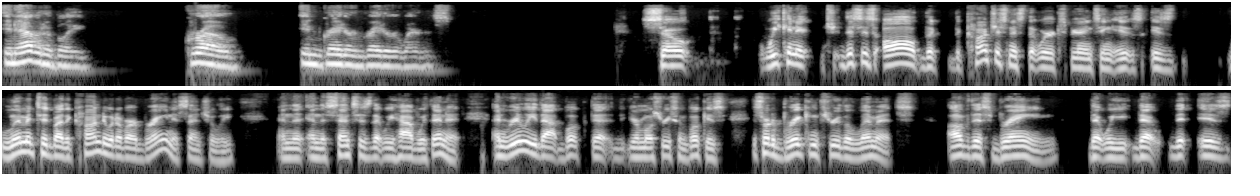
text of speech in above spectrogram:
inevitably grow in greater and greater awareness. So we can this is all the the consciousness that we're experiencing is is limited by the conduit of our brain essentially and the and the senses that we have within it. And really that book that your most recent book is is sort of breaking through the limits of this brain that we that that is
